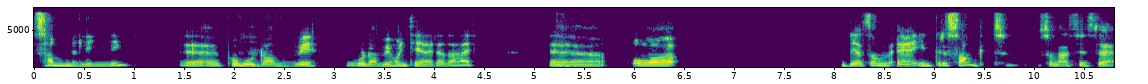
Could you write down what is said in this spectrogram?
sammenligning eh, på hvordan vi, hvordan vi, håndterer det her. Eh, og det som er interessant, som jeg syns er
